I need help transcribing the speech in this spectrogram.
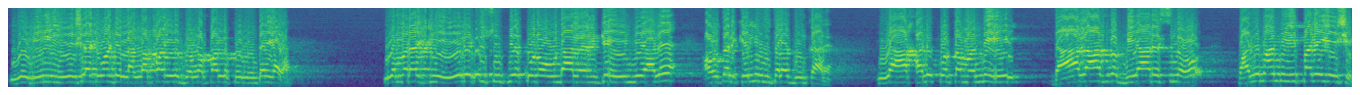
ఇక వీళ్ళు చేసేటువంటి లంగ పనులు దొంగ పనులు కొన్ని ఉంటాయి కదా. ఇక మరి అట్లా ఏలెత్తి చూపించకుండా ఉండాలంటే ఏం చేయాలి? అవతలికి వెళ్ళి ఇంతలా దుంకాలి. ఇక ఆ పని కొంతమంది దాదాపుగా బీఆర్ఎస్లో పది మంది ఈ పనే చేసి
